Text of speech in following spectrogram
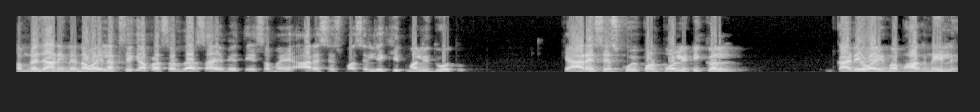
તમને જાણીને નવાઈ લાગશે કે આપણા સરદાર સાહેબે તે સમયે આરએસએસ પાસે લેખિતમાં લીધું હતું કે આરએસએસ કોઈ પણ પોલિટિકલ કાર્યવાહીમાં ભાગ નહીં લે.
